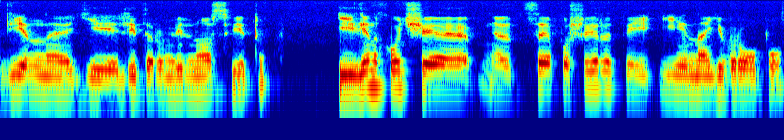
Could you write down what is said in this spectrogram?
він є лідером вільного світу, і він хоче е, це поширити і на Європу,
